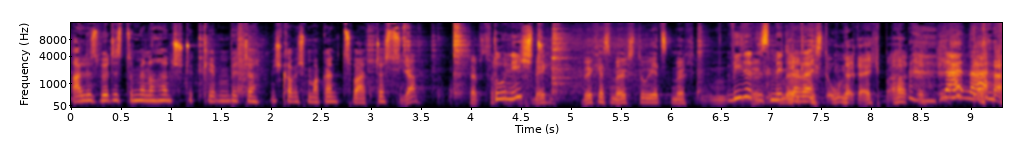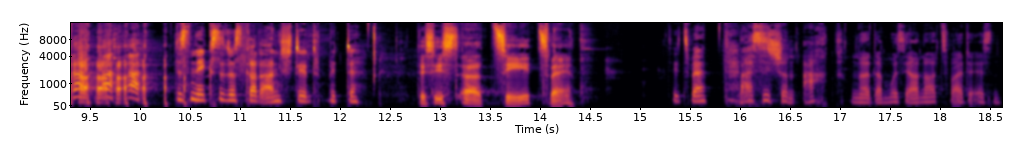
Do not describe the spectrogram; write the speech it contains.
Alles würdest du mir noch ein Stück geben, bitte? Ich glaube, ich mag ein zweites. Ja, selbstverständlich. Du nicht? Welch, welches möchtest du jetzt? Möcht, Wieder das mittlere. Möglichst unerreichbar. Nein, nein. Das nächste, das gerade ansteht, bitte. Das ist äh, C2. Die zwei. Was ist schon acht? Na, da muss ich auch noch eine zweite essen.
